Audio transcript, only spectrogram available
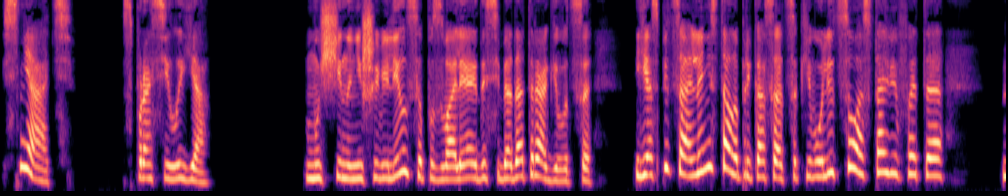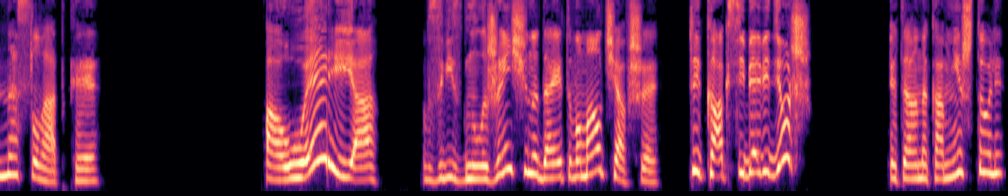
снять?» — спросила я. Мужчина не шевелился, позволяя до себя дотрагиваться. Я специально не стала прикасаться к его лицу, оставив это на сладкое. «Ауэрия!» — взвизгнула женщина, до этого молчавшая. «Ты как себя ведешь?» «Это она ко мне, что ли?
